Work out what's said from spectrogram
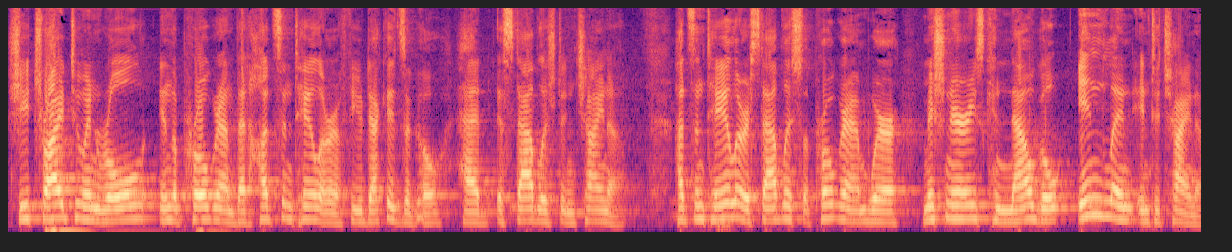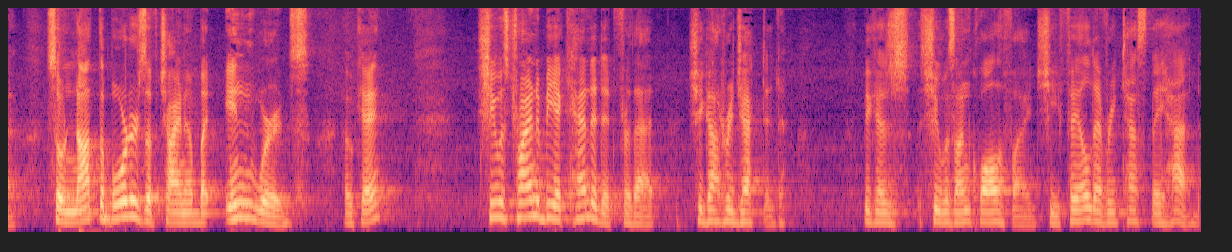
She tried to enroll in the program that Hudson Taylor a few decades ago had established in China. Hudson Taylor established a program where missionaries can now go inland into China. So, not the borders of China, but inwards, okay? She was trying to be a candidate for that. She got rejected because she was unqualified. She failed every test they had.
